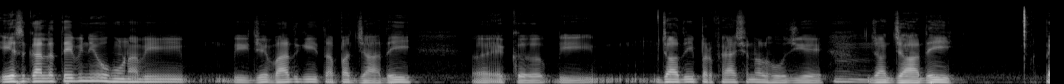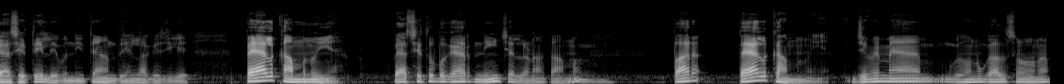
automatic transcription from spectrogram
ਇਸ ਗੱਲ ਤੇ ਵੀ ਨਹੀਂ ਉਹ ਹੋਣਾ ਵੀ ਵੀ ਜੇ ਵੱਧ ਗਈ ਤਾਂ ਆਪਾਂ ਜ਼ਿਆਦਾ ਹੀ ਇੱਕ ਵੀ ਜ਼ਿਆਦਾ ਹੀ ਪ੍ਰੋਫੈਸ਼ਨਲ ਹੋ ਜਾਈਏ। ਜਾਂ ਜ਼ਿਆਦਾ ਹੀ ਪੈਸੇ ਧੇਲੇ ਬੰਨੀ ਧਿਆਨ ਦੇਣ ਲੱਗ ਜਾਈਏ ਪਹਿਲ ਕੰਮ ਨੂੰ ਹੀ ਹੈ ਪੈਸੇ ਤੋਂ ਬਗੈਰ ਨਹੀਂ ਚੱਲਣਾ ਕੰਮ। ਪਰ ਪਹਿਲ ਕੰਮ ਨੂੰ ਹੀ ਜਿਵੇਂ ਮੈਂ ਤੁਹਾਨੂੰ ਗੱਲ ਸੁਣਾਉਣਾ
